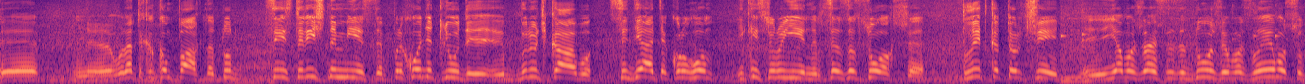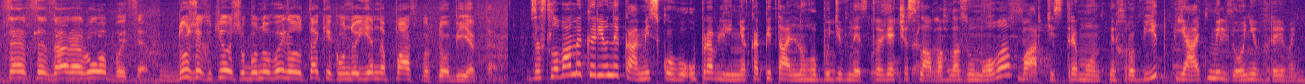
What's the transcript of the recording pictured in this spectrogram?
Е, е, Вона така компактна. Тут це історичне місце. Приходять люди, беруть каву, сидять, а кругом якісь руїни, все засохше, плитка торчить. Е, Я вважаю, що це дуже важливо, що це все зараз робиться. Дуже хотілося, щоб воно виглядало так, як воно є на паспорту об'єкта. За словами керівника міського управління капітального будівництва В'ячеслава Глазунова, вартість ремонтних робіт 5 мільйонів гривень.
